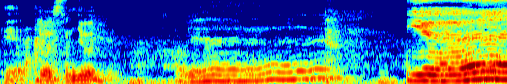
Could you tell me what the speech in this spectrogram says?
Oke, terus lanjut. 耶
